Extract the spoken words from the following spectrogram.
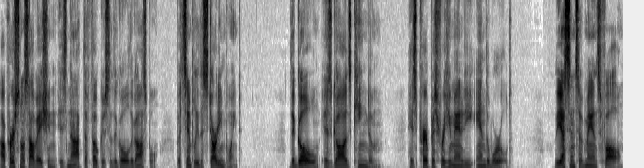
Our personal salvation is not the focus of the goal of the gospel, but simply the starting point. The goal is God's kingdom, his purpose for humanity and the world. The essence of man's fall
